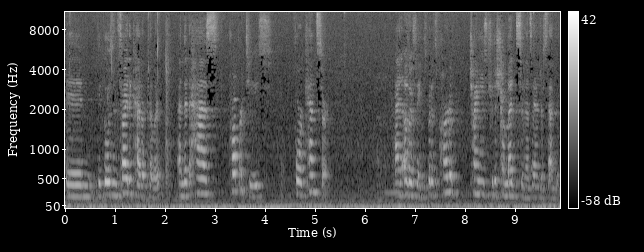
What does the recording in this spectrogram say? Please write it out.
in, that goes inside a caterpillar, and it has properties for cancer and other things. But it's part of Chinese traditional medicine, as I understand it.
